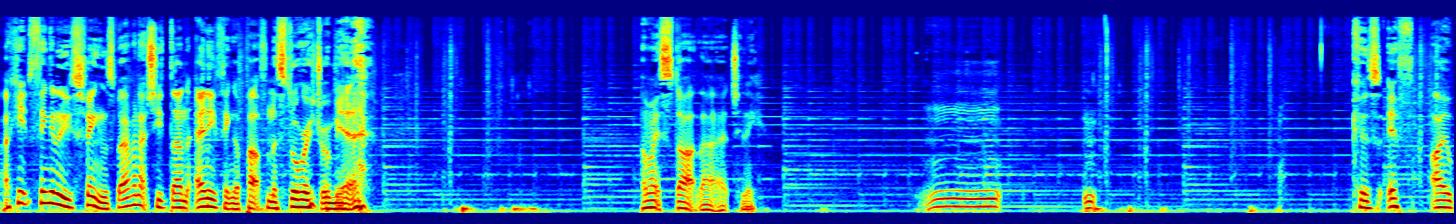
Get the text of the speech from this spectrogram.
I keep thinking of these things, but I haven't actually done anything apart from the storage room yet. I might start that actually. Because mm. if I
